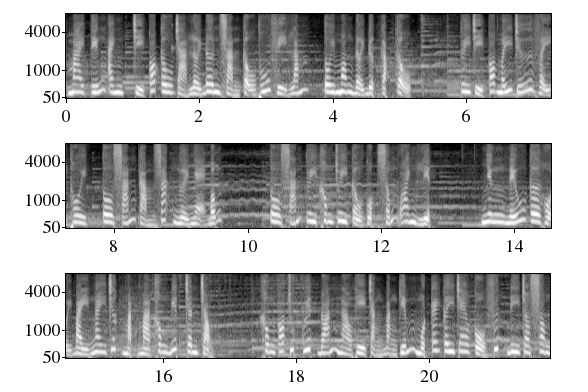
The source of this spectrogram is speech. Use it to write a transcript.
Mai tiếng anh chỉ có câu trả lời đơn giản, cậu thú vị lắm, tôi mong đợi được gặp cậu. Tuy chỉ có mấy chữ vậy thôi, tô sán cảm giác người nhẹ bỗng. Tô sán tuy không truy cầu cuộc sống oanh liệt, nhưng nếu cơ hội bày ngay trước mặt mà không biết trân trọng không có chút quyết đoán nào thì chẳng bằng kiếm một cái cây treo cổ phước đi cho xong.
